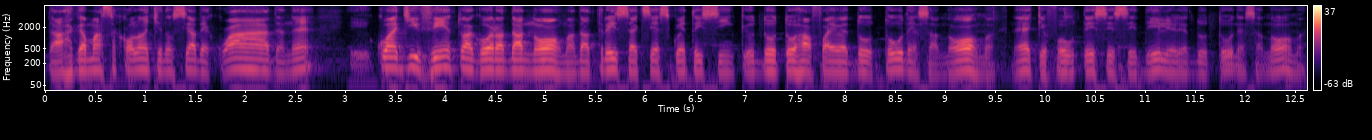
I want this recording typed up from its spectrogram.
da argamassa colante não ser adequada, né? com o advento agora da norma da 3755, que o doutor Rafael é doutor nessa norma, né, que foi o TCC dele, ele é doutor nessa norma.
